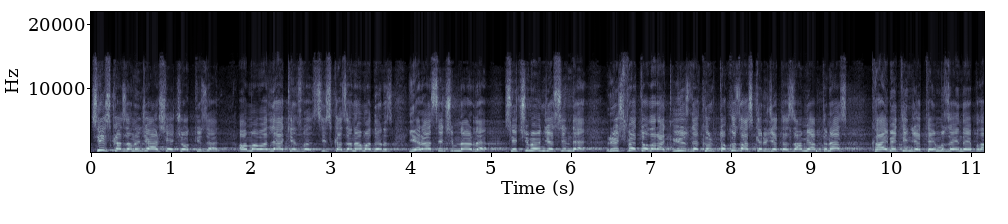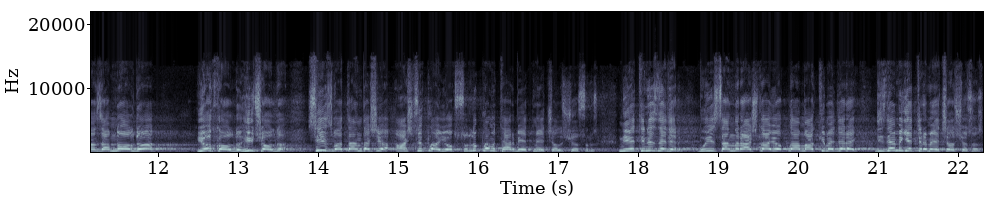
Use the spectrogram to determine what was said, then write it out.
Siz kazanınca her şey çok güzel. Ama ve lakin siz kazanamadığınız yerel seçimlerde seçim öncesinde rüşvet olarak yüzde 49 asgari ücrete zam yaptınız. Kaybetince Temmuz ayında yapılan zam ne oldu? Yok oldu, hiç oldu. Siz vatandaşı açlıkla, yoksullukla mı terbiye etmeye çalışıyorsunuz? Niyetiniz nedir? Bu insanları açlığa, yokluğa mahkum ederek dize mi getirmeye çalışıyorsunuz?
